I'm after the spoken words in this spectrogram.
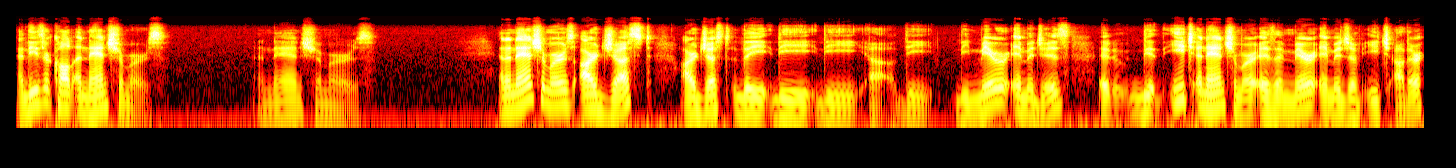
And these are called enantiomers. Enantiomers. And enantiomers are just are just the the the uh, the the mirror images. Each enantiomer is a mirror image of each other,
